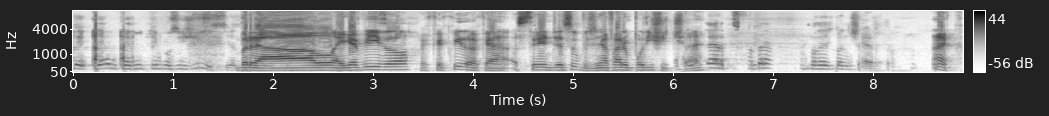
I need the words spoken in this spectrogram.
becchi anche tutti i musicisti. Bravo, hai capito? Perché qui tocca stringere su, bisogna fare un po' di ciccia. Eh? terzo tempo del concerto. Ecco,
